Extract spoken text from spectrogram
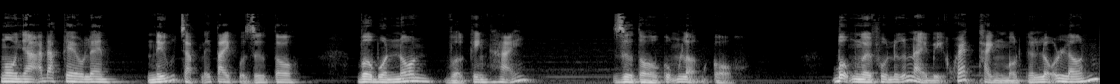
Ngô Nhã đã kêu lên, níu chặt lấy tay của Dư Tô. Vừa buồn nôn, vừa kinh hãi. Dư Tô cũng lợm cổ. Bụng người phụ nữ này bị khoét thành một cái lỗ lớn.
